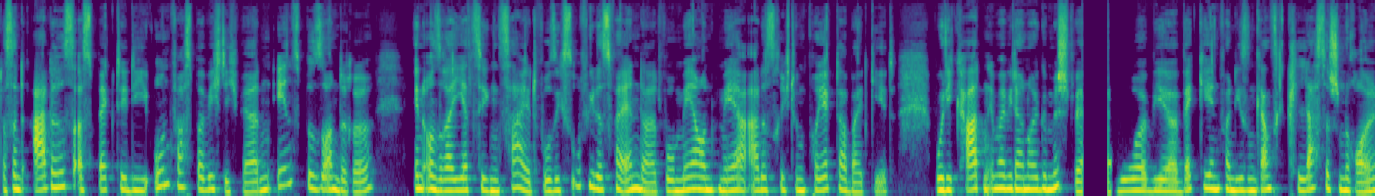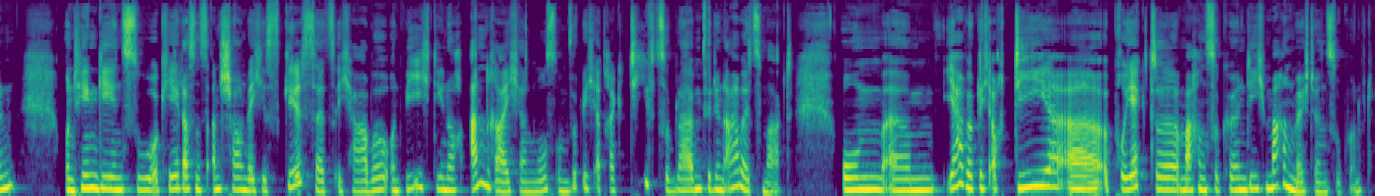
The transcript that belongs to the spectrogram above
Das sind alles Aspekte, die unfassbar wichtig werden, insbesondere in unserer jetzigen Zeit, wo sich so vieles verändert, wo mehr und mehr alles Richtung Projektarbeit geht, wo die Karten immer wieder neu gemischt werden wo wir weggehen von diesen ganz klassischen Rollen und hingehen zu, okay, lass uns anschauen, welche Skillsets ich habe und wie ich die noch anreichern muss, um wirklich attraktiv zu bleiben für den Arbeitsmarkt, um ähm, ja wirklich auch die äh, Projekte machen zu können, die ich machen möchte in Zukunft.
